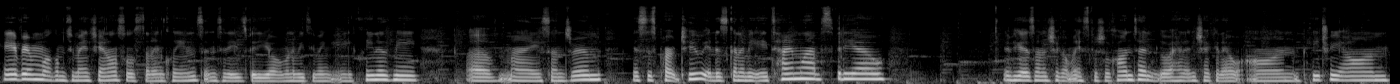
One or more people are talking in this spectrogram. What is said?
Hey everyone, welcome to my channel, Soule Stunning Cleans. In today's video, I'm going to be doing a clean of me of my son's room. This is part two. It is going to be a time-lapse video. If you guys want to check out my special content, go ahead and check it out on Patreon.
